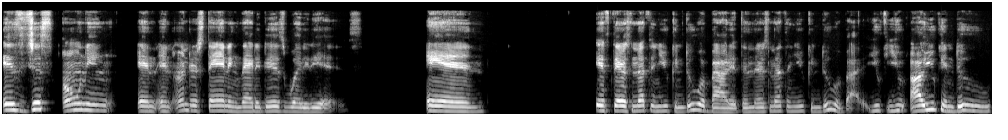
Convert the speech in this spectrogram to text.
is just owning and and understanding that it is what it is. And if there's nothing you can do about it, then there's nothing you can do about it. You you all you can do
